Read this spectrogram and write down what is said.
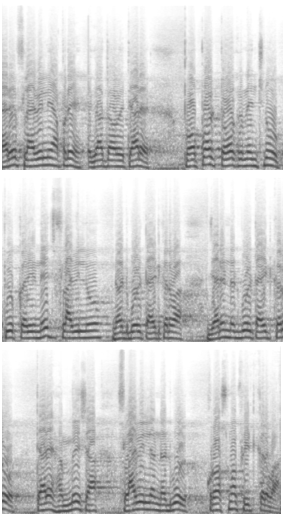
જ્યારે ફ્લાયવ્હીલને આપણે લગાવતા હોય ત્યારે પ્રોપર ટોર્ક રેન્ચનો ઉપયોગ કરીને જ ફ્લાયવ્હીલનું નટ ટાઈટ કરવા. જ્યારે નટ ટાઈટ કરો, ત્યારે હંમેશા ફ્લાયવ્હીલના નટ ક્રોસમાં ફિટ કરવા.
